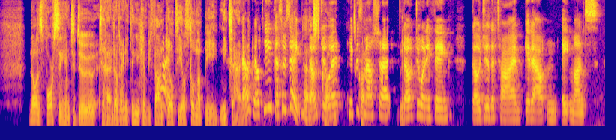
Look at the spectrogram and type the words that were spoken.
no one's forcing him to do to hand over anything. He can be found right. guilty. He'll still not be need to hand. Found over. guilty. That's what I'm saying. Yeah, Don't do crime. it. Keep it's his crime. mouth shut. Yeah. Don't do anything. Go do the time. Get out in eight months,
